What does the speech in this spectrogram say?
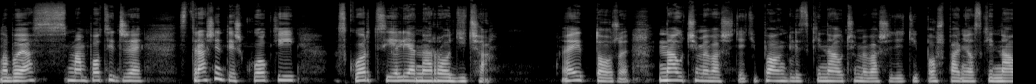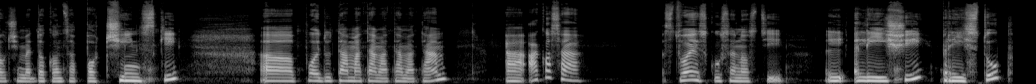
Lebo ja mám pocit, že strašne tie škôlky skôr cieľia na rodiča. Hej, to, že naučíme vaše deti po anglicky, naučíme vaše deti po španielsky, naučíme dokonca po čínsky, uh, pôjdu tam a tam a tam a tam. A ako sa z tvojej skúsenosti líši prístup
